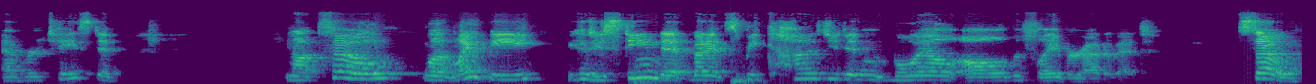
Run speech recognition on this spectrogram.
ever tasted. Not so. Well, it might be because you steamed it, but it's because you didn't boil all the flavor out of it. So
